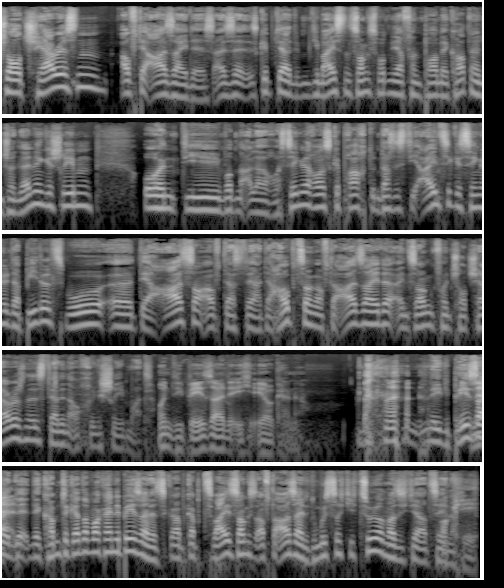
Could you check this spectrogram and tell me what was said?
George Harrison auf der A-Seite ist. Also es gibt ja, die meisten Songs wurden ja von Paul McCartney und John Lennon geschrieben und die wurden alle als Single rausgebracht und das ist die einzige Single der Beatles, wo äh, der A-Song auf das der, der Hauptsong auf der A-Seite ein Song von George Harrison ist, der den auch geschrieben hat. Und die B-Seite ich eher kenne. nee, die B-Seite, der, Come Together war keine B-Seite. Es gab, gab zwei Songs auf der A-Seite. Du musst richtig zuhören, was ich dir erzähle. Okay.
